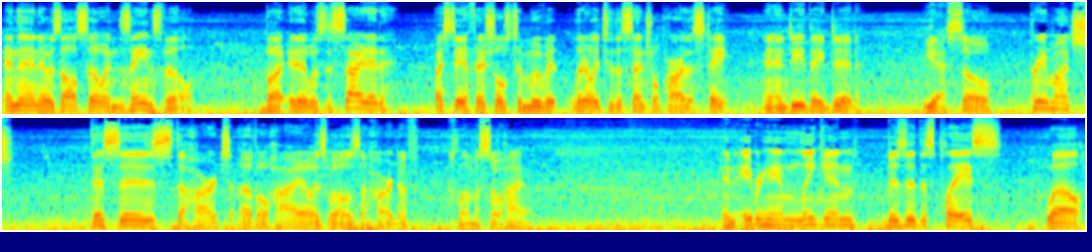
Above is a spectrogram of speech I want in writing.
and then it was also in Zanesville. But it, it was decided by state officials to move it literally to the central part of the state. And indeed they did. Yes, so pretty much this is the heart of Ohio as well as the heart of Columbus, Ohio. And Abraham Lincoln visited this place. Well,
